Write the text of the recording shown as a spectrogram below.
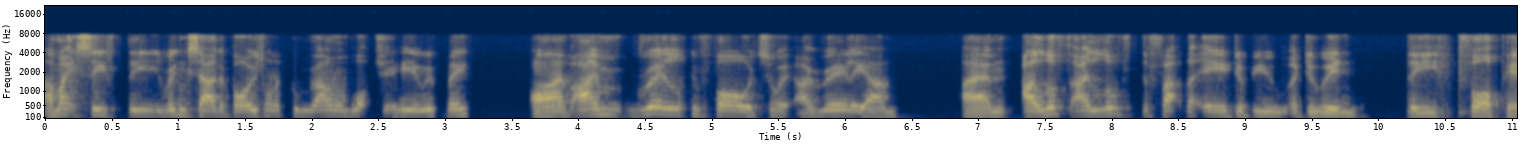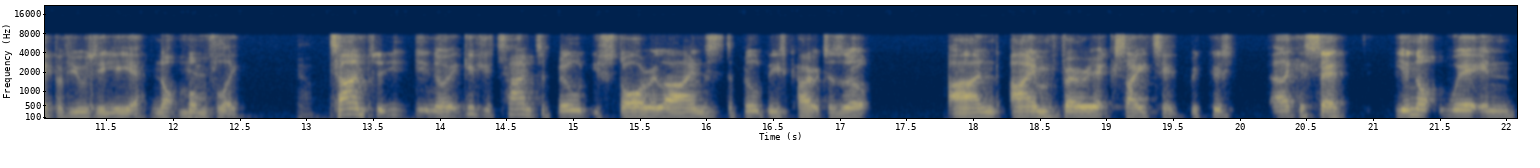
I might see if the ringside boys want to come round and watch it here with me. Um, I'm really looking forward to it. I really am. Um, I love I love the fact that AEW are doing the four pay per views a year, not monthly. Yeah. Time to you know it gives you time to build your storylines, to build these characters up, and I'm very excited because, like I said, you're not waiting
